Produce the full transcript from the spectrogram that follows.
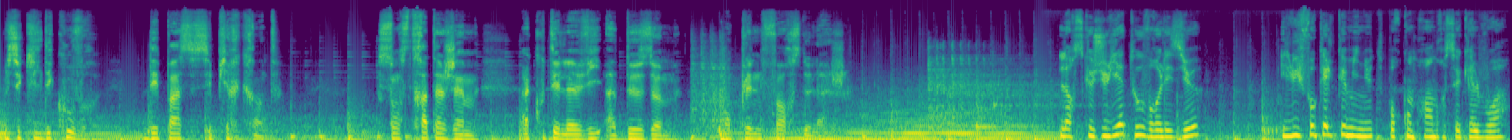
Mais ce qu'il découvre dépasse ses pires craintes. Son stratagème a coûté la vie à deux hommes en pleine force de l'âge. Lorsque Juliette ouvre les yeux, il lui faut quelques minutes pour comprendre ce qu'elle voit.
